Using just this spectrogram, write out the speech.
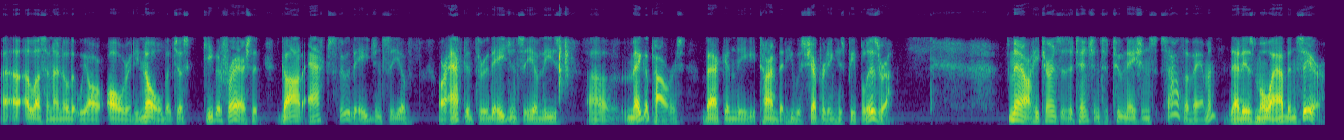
a lesson I know that we all already know, but just keep it fresh that God acts through the agency of, or acted through the agency of these uh, mega powers back in the time that he was shepherding his people Israel. Now, he turns his attention to two nations south of Ammon, that is, Moab and Seir.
